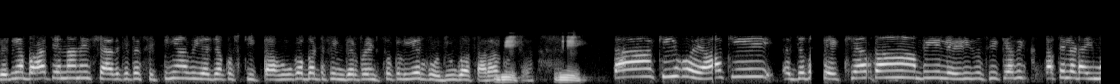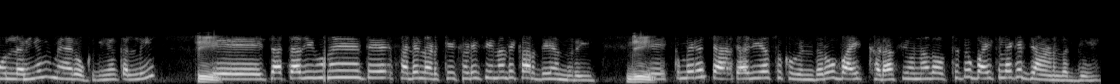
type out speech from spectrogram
ਜਿਹੜੀਆਂ ਬਾਅਦ ਚ ਇਹਨਾਂ ਨੇ ਸ਼ਾਇਦ ਕਿਤੇ ਸਿੱਟੀਆਂ ਵੀ ਆ ਜਾਂ ਕੁਝ ਕੀਤਾ ਹੋਊਗਾ ਬਟ ਫਿੰਗਰਪ੍ਰਿੰਟਸ ਤੋਂ ਕਲੀਅਰ ਹੋ ਜਾਊਗਾ ਸਾਰਾ ਜੀ ਕੁਝ ਜੀ। ਤਾਂ ਕੀ ਹੋਇਆ ਕਿ ਜਦੋਂ ਦੇਖਿਆ ਤਾਂ ਵੀ ਲੇਡੀਜ਼ ਅਸੀਂ ਕਿਹਾ ਵੀ ਕਾਤੇ ਲੜਾਈ ਮੁੱਲ ਲੈਣੀ ਆ ਵੀ ਮੈਂ ਰੁਕਦੀ ਆ ਕੱਲੀ ਜੀ। ਤੇ ਚਾਚਾ ਜੀ ਹੁਣੇ ਤੇ ਸਾਡੇ ਲੜਕੇ ਖੜੇ ਸੀ ਇਹਨਾਂ ਦੇ ਘਰ ਦੇ ਅੰਦਰ ਹੀ। ਜੀ। ਤੇ ਇੱਕ ਮੇਰੇ ਚਾਚਾ ਜੀ ਆ ਸੁਖਵਿੰਦਰ ਉਹ ਬਾਈਕ ਖੜਾ ਸੀ ਉਹਨਾਂ ਦਾ ਉੱਥੇ ਤੋਂ ਬਾਈਕ ਲੈ ਕੇ ਜਾਣ ਲੱਗੇ।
